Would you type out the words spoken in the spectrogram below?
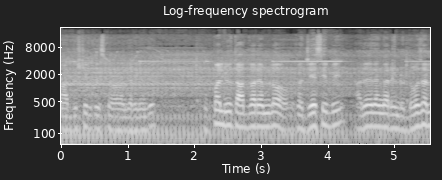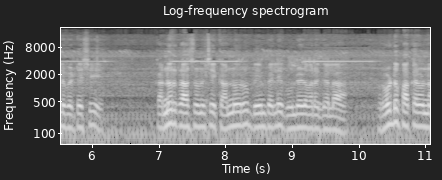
మా దృష్టికి తీసుకురావడం జరిగింది. ఉప్పల్ యూత్ ఆధ్వర్యంలో ఒక జేసీబీ అదేవిధంగా రెండు డోజర్లు పెట్టేసి కన్నూరు క్రాస్ రోడ్ నుంచి కన్నూరు భీంపల్లి గుండెడు వరకు గల రోడ్డు పక్కన ఉన్న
